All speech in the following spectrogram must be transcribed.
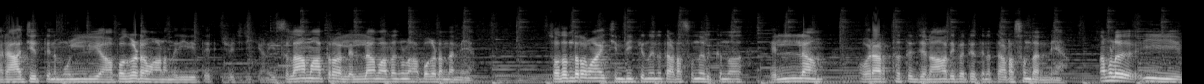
രാജ്യത്തിന് മൂല്യ അപകടമാണെന്ന രീതിയിൽ തെറ്റിച്ചു വെച്ചിരിക്കുകയാണ്. ഇസ്ലാം മാത്രമല്ല എല്ലാ മതങ്ങളും അപകടം തന്നെയാണ്. സ്വതന്ത്രമായി ചിന്തിക്കുന്നതിന് തടസ്സം നിൽക്കുന്ന എല്ലാം ഒരർത്ഥത്തിൽ ജനാധിപത്യത്തിന് തടസ്സം തന്നെയാണ്. നമ്മൾ ഈ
